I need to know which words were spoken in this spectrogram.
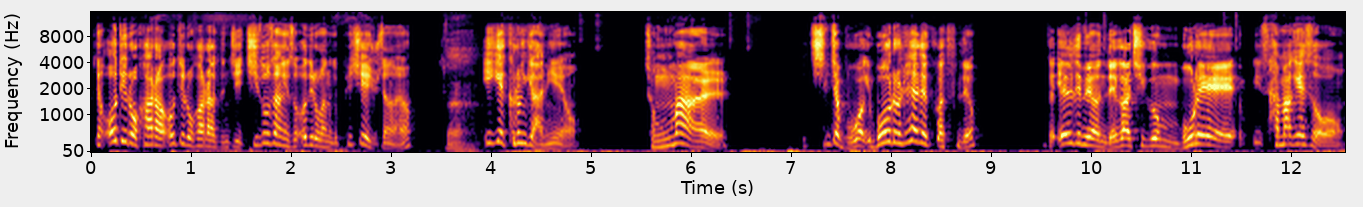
그냥 어디로 가라 어디로 가라든지 지도상에서 어디로 가는 거 표시해 주잖아요. 예. 이게 그런 게 아니에요. 정말 진짜 뭐 뭐를 해야 될 것 같은데요? 그러니까 예를 들면 내가 지금 모래 이 사막에서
